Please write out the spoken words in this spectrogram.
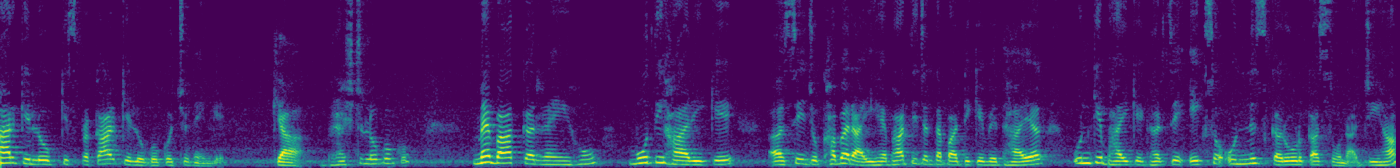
बिहार के लोग किस प्रकार के लोगों को चुनेंगे? क्या भ्रष्ट लोगों को? मैं बात कर रही हूँ मोतिहारी के से जो खबर आई है। भारतीय जनता पार्टी के विधायक, उनके भाई के घर से 119 करोड़ का सोना। जी हाँ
